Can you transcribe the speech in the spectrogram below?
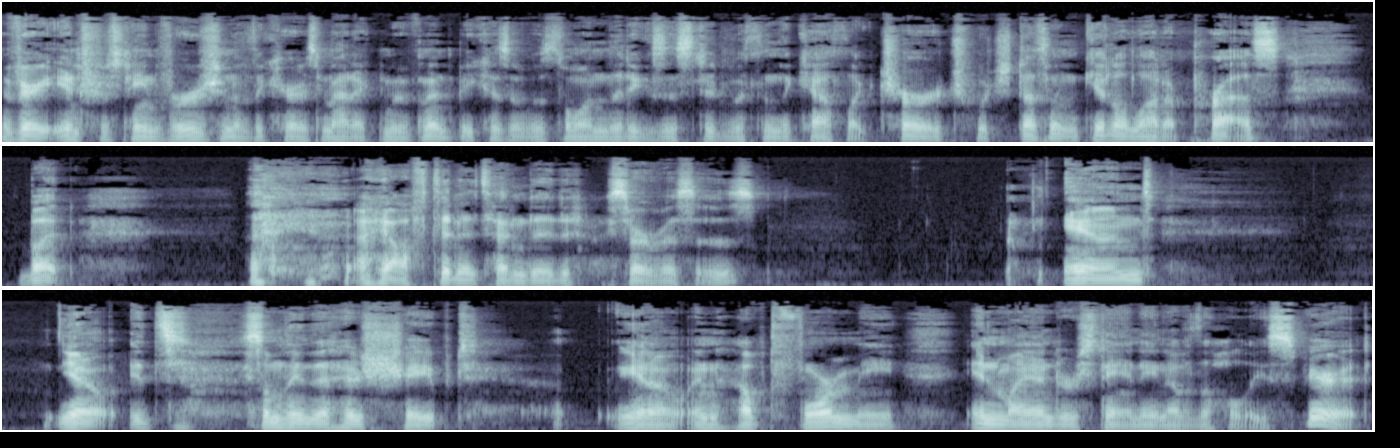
a very interesting version of the charismatic movement because it was the one that existed within the Catholic Church, which doesn't get a lot of press, but I often attended services. And, you know, it's something that has shaped, you know, and helped form me in my understanding of the Holy Spirit.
